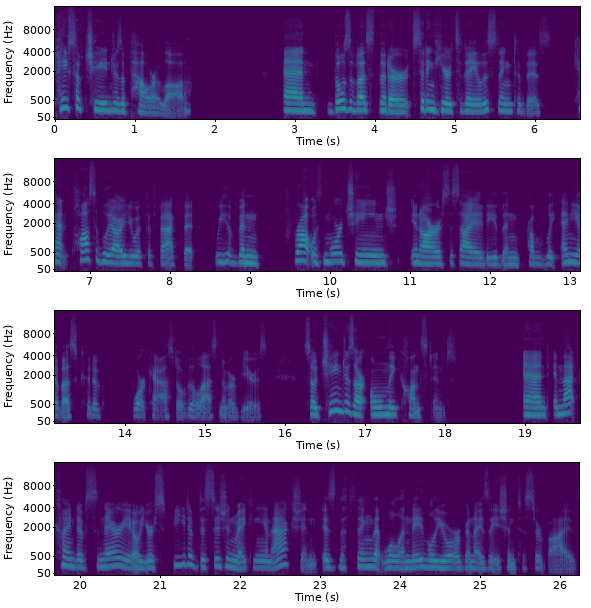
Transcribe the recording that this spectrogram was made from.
pace of change is a power law. And those of us that are sitting here today listening to this can't possibly argue with the fact that we have been fraught with more change in our society than probably any of us could have forecast over the last number of years. So changes are only constant. And in that kind of scenario, your speed of decision making and action is the thing that will enable your organization to survive.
